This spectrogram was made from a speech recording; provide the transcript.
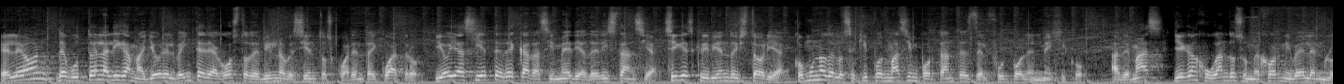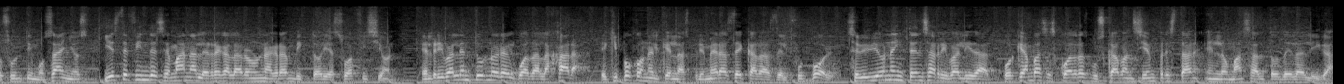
El León debutó en la Liga Mayor el 20 de agosto de 1944 y hoy a siete décadas y media de distancia sigue escribiendo historia como uno de los equipos más importantes del fútbol en México. Además, llegan jugando su mejor nivel en los últimos años y este fin de semana le regalaron una gran victoria a su afición. El rival en turno era el Guadalajara, equipo con el que en las primeras décadas del fútbol se vivió una intensa rivalidad porque ambas escuadras buscaban siempre estar en lo más alto de la liga.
